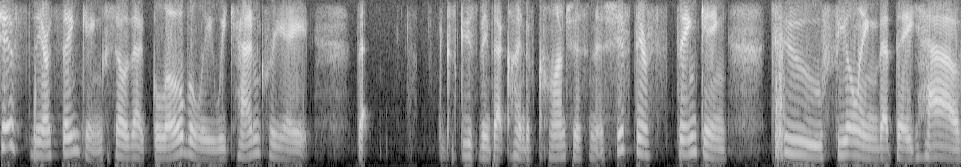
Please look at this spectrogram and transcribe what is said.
shift their thinking so that globally we can create that excuse me that kind of consciousness. Shift their thinking to feeling that they have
